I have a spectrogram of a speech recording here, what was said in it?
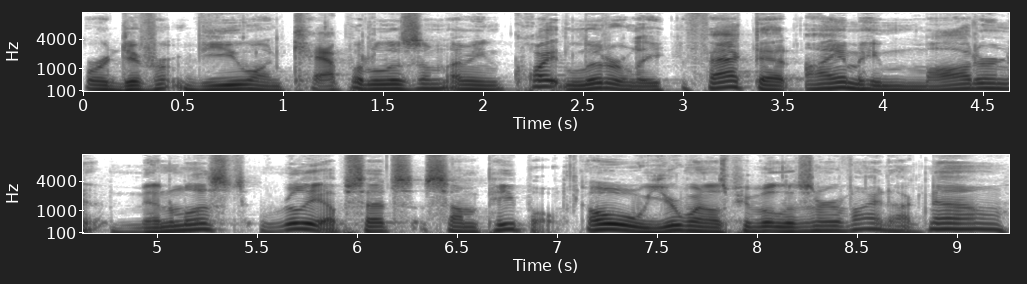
or a different view on capitalism, I mean, quite literally, the fact that I am a modern minimalist really upsets some people. Oh, you're one of those people that lives in a viaduct. No,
